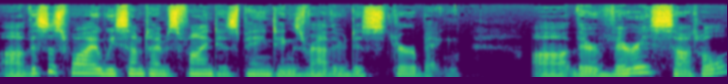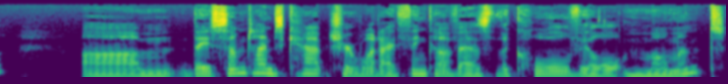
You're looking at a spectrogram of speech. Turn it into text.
Uh, this is why we sometimes find his paintings rather disturbing. Uh, they're very subtle. Um, they sometimes capture what I think of as the Colville moment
